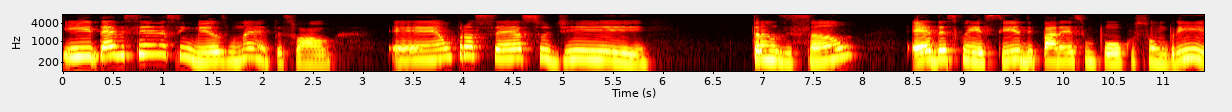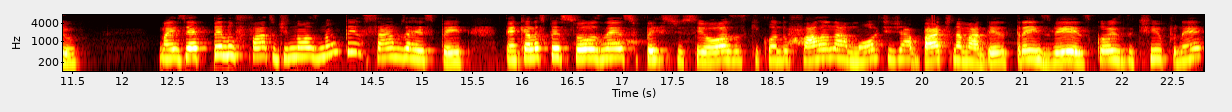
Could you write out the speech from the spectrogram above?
E deve ser assim mesmo, né, pessoal? É um processo de transição, é desconhecido e parece um pouco sombrio, mas é pelo fato de nós não pensarmos a respeito. Tem aquelas pessoas, né, supersticiosas que quando fala na morte já bate na madeira três vezes, coisa do tipo, né?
